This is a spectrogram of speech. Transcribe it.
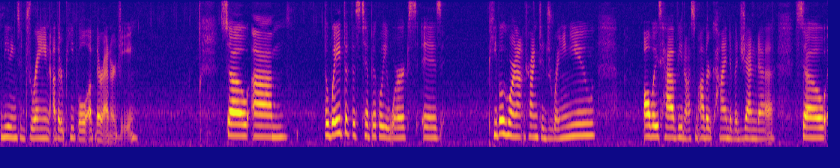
needing to drain other people of their energy. So, um, the way that this typically works is people who are not trying to drain you always have you know some other kind of agenda. So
